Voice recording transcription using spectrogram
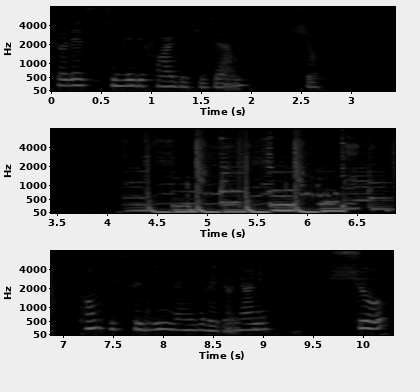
şöyle simli bir far geçeceğim. Şu. Tam istediğim rengi veriyor. Yani şu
